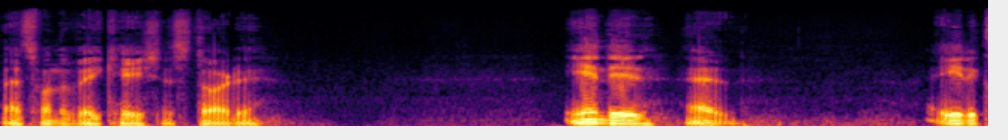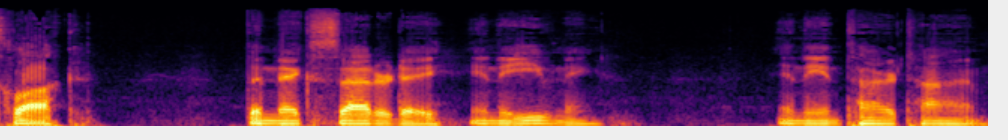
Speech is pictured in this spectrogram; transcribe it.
That's when the vacation started. Ended at eight o'clock the next Saturday in the evening. And the entire time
